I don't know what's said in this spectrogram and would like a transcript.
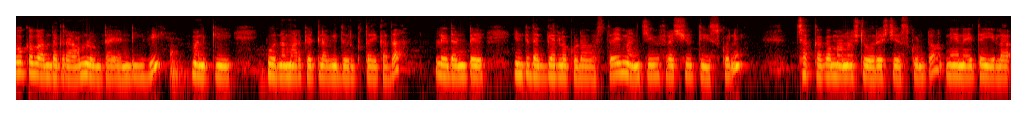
ఒక వంద గ్రాములు ఉంటాయండి ఇవి. మనకి పూర్ణ మార్కెట్లో అవి దొరుకుతాయి కదా లేదంటే ఇంటి దగ్గరలో కూడా వస్తాయి. మంచి ఫ్రెష్ తీసుకొని చక్కగా మనం స్టోరేజ్ చేసుకుంటాం. నేనైతే ఇలా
